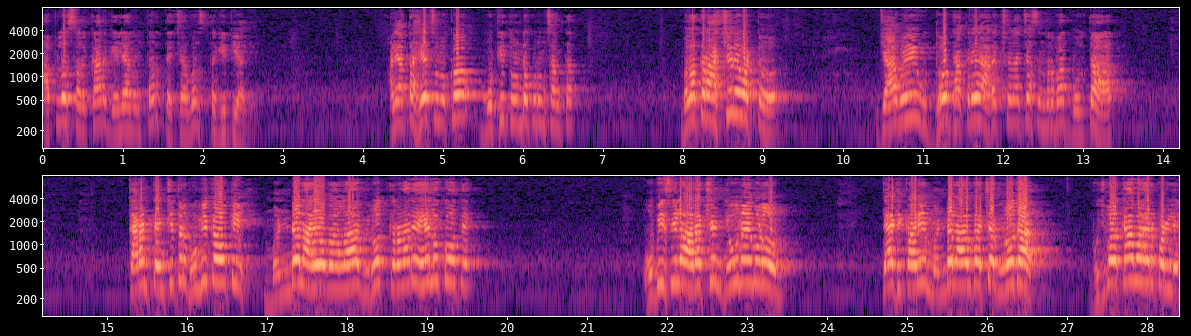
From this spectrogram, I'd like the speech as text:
आपलं सरकार गेल्यानंतर त्याच्यावर स्थगिती आली. आणि आता हेच लोक मोठी तोंड करून सांगतात. मला तर आश्चर्य वाटतं ज्यावेळी उद्धव ठाकरे आरक्षणाच्या संदर्भात बोलतात कारण त्यांची तर भूमिका होती मंडल आयोगाला विरोध करणारे हे लोक होते. ओबीसीला आरक्षण देऊ नये म्हणून त्या ठिकाणी मंडल आयोगाच्या विरोधात भुजबळ का बाहेर पडले?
